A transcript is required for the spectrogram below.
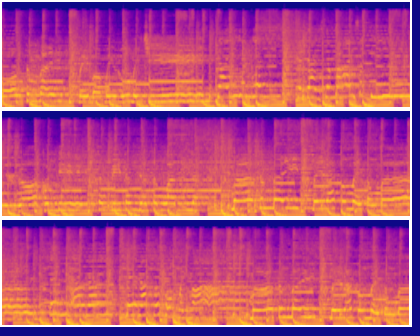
มองทำไม ไม่บอกไม่รู้ไม่ชี้ ทั้งปีทั้งเดือนทั้งวันนะมาทำไม ไม่รักก็ไม่ต้องมา เป็นอะไร ไม่รักก็คงไม่มา มาทำไม ไม่รักก็ไม่ต้องมา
